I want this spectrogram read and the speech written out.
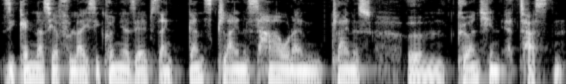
Sie kennen das ja vielleicht, Sie können ja selbst ein ganz kleines Haar oder ein kleines ähm, Körnchen ertasten.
